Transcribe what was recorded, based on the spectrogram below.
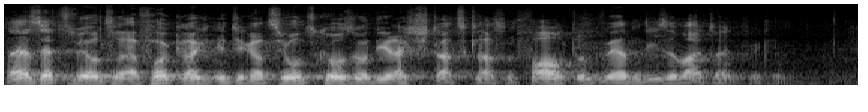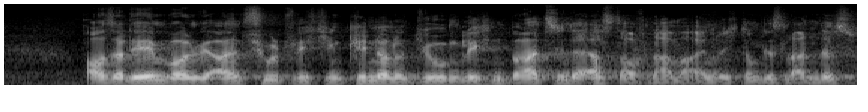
Daher setzen wir unsere erfolgreichen Integrationskurse und die Rechtsstaatsklassen fort und werden diese weiterentwickeln. Außerdem wollen wir allen schulpflichtigen Kindern und Jugendlichen bereits in der Erstaufnahmeeinrichtung des Landes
